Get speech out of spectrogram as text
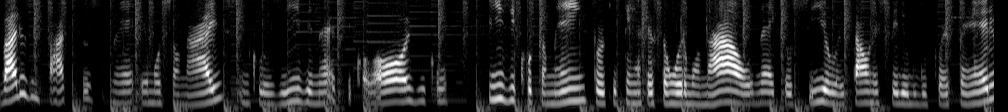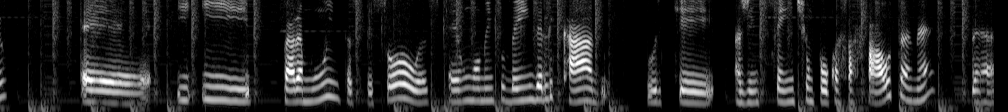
vários impactos, né, emocionais, inclusive, né, psicológico, físico também, porque tem a questão hormonal, né, que oscila e tal nesse período do puerpério. É, e, e para muitas pessoas é um momento bem delicado, porque a gente sente um pouco essa falta, né, da,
